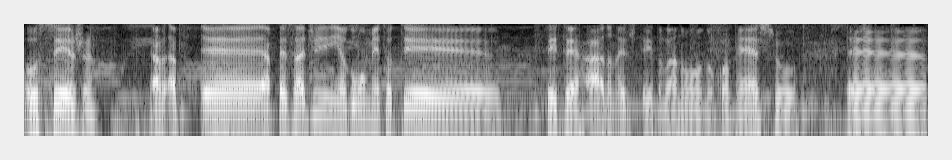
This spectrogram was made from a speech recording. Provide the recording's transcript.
Ou seja, a, a, é, apesar de em algum momento eu ter feito errado, né? De ter ido lá no, no comércio é,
